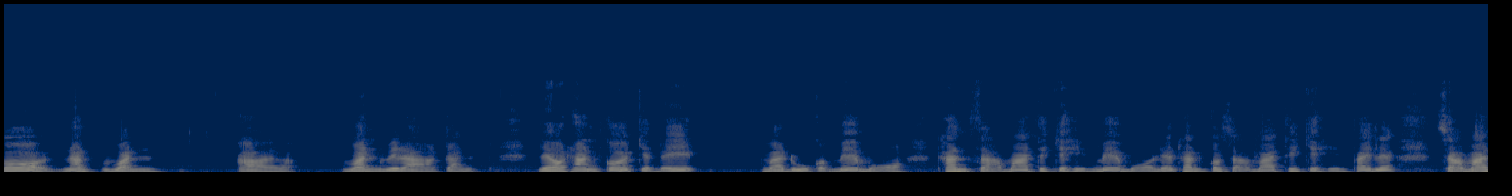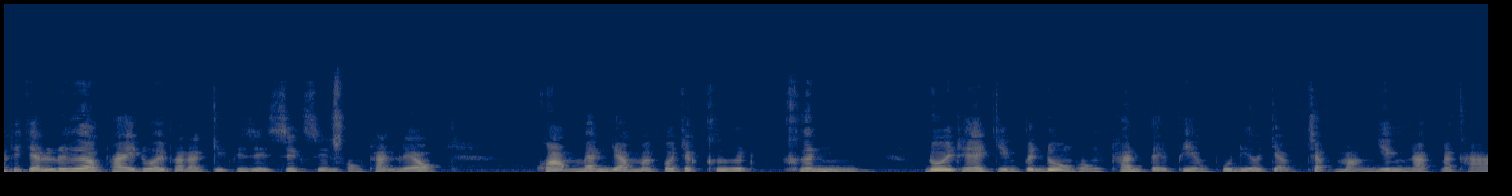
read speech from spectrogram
ก็นัดวันวันเวลากัน แล้วท่านก็จะได้มาดูกับแม่หมอ ท่านสามารถที่จะเห็นแม่หมอ และท่านก็สามารถที่จะเห็นไพ่และ สามารถที่จะเลือกไพ่ด้วยพลังกิจพิเศษซิกเซนของท่านแล้ว ความแม่นยำมันก็จะเกิดขึ้น โดยแท้จริงเป็นดวงของท่านแต่เพียงผู้เดียวจะจะหมังยิ่งนักนะคะ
